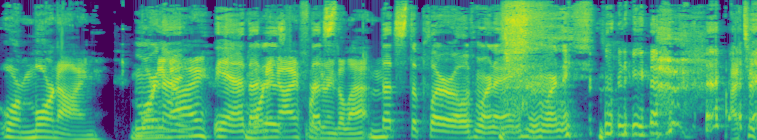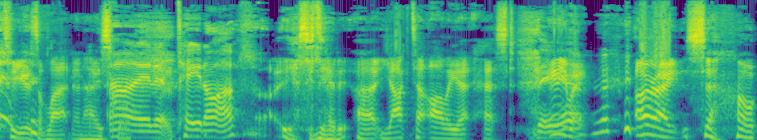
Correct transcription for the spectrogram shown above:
or morning. Morning eye, Yeah, that morning is- eye for doing the Latin. That's the plural of morning. morning. morning. I took two years of Latin in high school. Uh, and it paid off. yes, it did. Uh, Jacta alia est. There anyway, all right. So,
